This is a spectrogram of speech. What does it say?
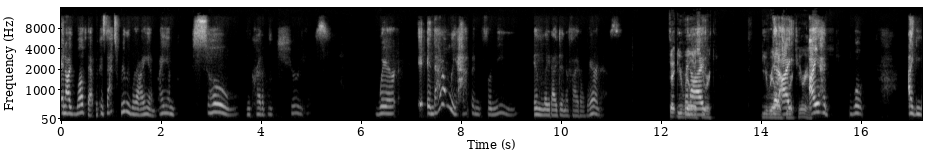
And I love that because that's really where I am. I am so incredibly curious where and that only happened for me in late identified awareness that you realized I, you were you realized you I, were curious i had well I,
